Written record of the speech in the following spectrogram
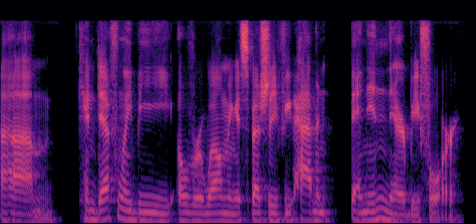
um, can definitely be overwhelming, especially if you haven't been in there before.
